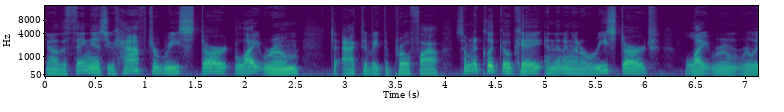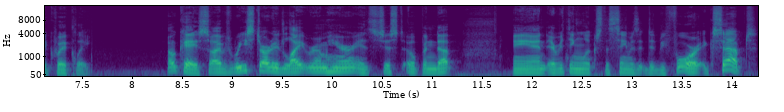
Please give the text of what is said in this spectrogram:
Now the thing is you have to restart Lightroom to activate the profile. So I'm going to click OK, and then I'm going to restart Lightroom really quickly. Okay, so I've restarted Lightroom here. It's just opened up and everything looks the same as it did before, except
